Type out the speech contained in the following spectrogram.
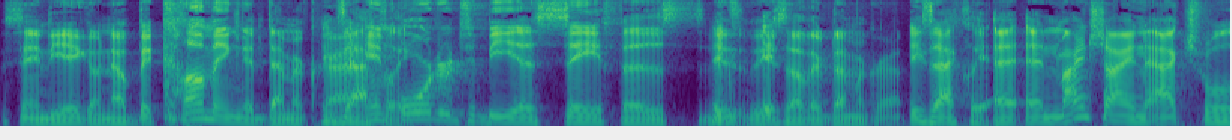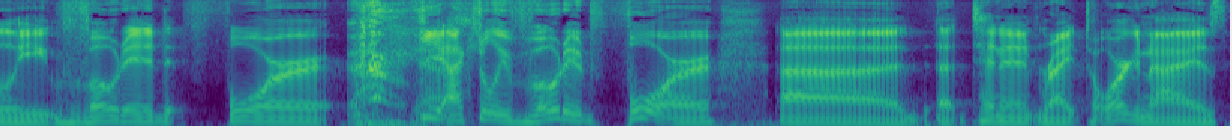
San Diego now becoming a Democrat Exactly. in order to be as safe as th- these other Democrats. Exactly. A- And Maienschein actually voted for, he actually voted for uh, a tenant right to organize.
